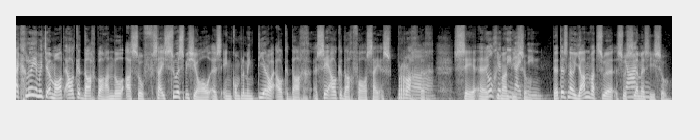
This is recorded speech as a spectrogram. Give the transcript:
Ek glo jy moet jou maat elke dag behandel asof sy so spesiaal is en komplimenteer haar elke dag. Sê elke dag vir haar sy is pragtig. Ah. Sê uh, Nog iemand 10 uit hierso. 10. Dit is nou Jan wat so so Jan, slim is hierso.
